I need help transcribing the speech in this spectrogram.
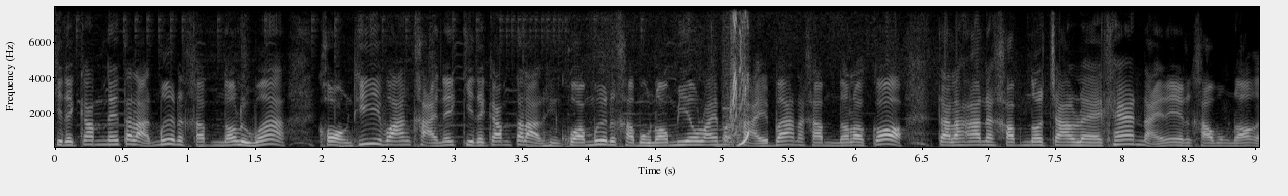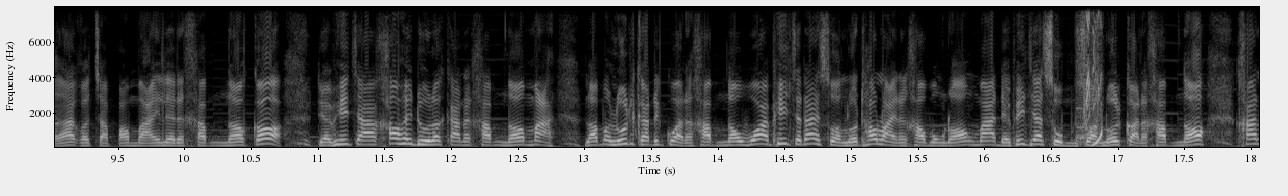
กิจกรรมในตลาดมืดนะครับเนาะหรือว่าของที่วางขายในกิจกรรมตลาดแห่งความมืดนะครับวงน้องมีอะไรมาขายบ้างนะครับเนาะแล้วก็แต่ละอันนะครับเนาะจะแลแค่ไหนนั่นเองนะครับวงน้องเออก็จะประมาณเลยนะครับเนาะก็เดี๋ยวพี่จะเข้าให้ดูแล้วกันนะครับเนาะมาเรามาลุ้นกันดีกว่านะครับเนาะว่าพี่จะได้ส่วนลดเท่าไหร่นะครับวงน้องมาเดี๋ยวพี่จะสุ่มส่วนลดก่อนนะครับเนาะขั้น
